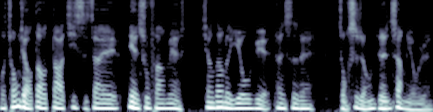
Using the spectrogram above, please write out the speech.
我从小到大，即使在念书方面相当的优越，但是呢，总是人人上有人。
